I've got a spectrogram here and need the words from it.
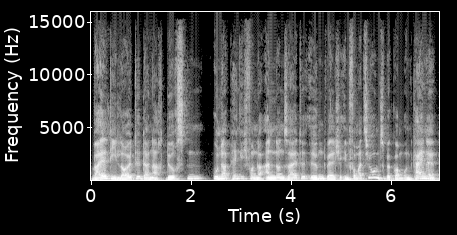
weil die Leute danach dürsten, unabhängig von der anderen Seite irgendwelche Informationen zu bekommen und keine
